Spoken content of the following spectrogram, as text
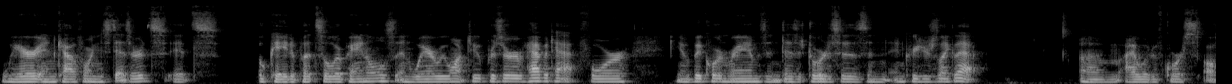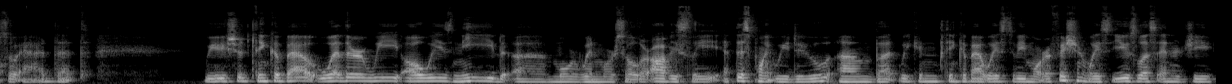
where in California's deserts it's okay to put solar panels and where we want to preserve habitat for you know bighorn rams and desert tortoises and, and creatures like that. Um, I would, of course, also add that we should think about whether we always need uh, more wind, more solar. Obviously, at this point we do, um, but we can think about ways to be more efficient, ways to use less energy,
